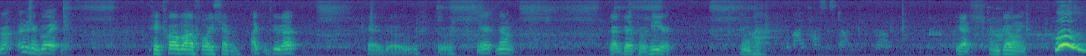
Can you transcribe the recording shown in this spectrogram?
No, there's a glitch. Okay, 12 out of 47. I can do that. There it goes. through here. No. Gotta go through here. Wow. The bypass is done. Go. Yes, I'm going. Woo!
